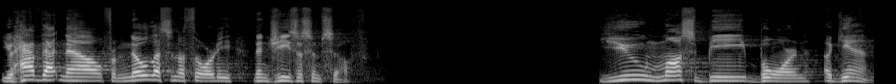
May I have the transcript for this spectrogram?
You have that now from no less an authority than Jesus himself. You must be born again.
